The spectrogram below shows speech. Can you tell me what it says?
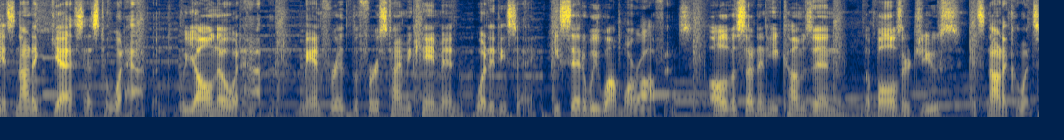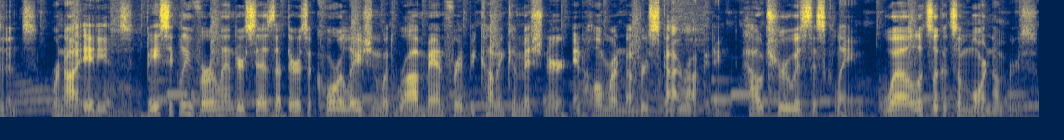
it's not a guess as to what happened. We all know what happened. Manfred, the first time he came in, what did he say? He said we want more offense. All of a sudden he comes in, the balls are juice. It's not a coincidence. We're not idiots. Basically, Verlander says that there's a correlation with Rob Manfred becoming commissioner and home run numbers skyrocketing. How true is this claim? Well, let's look at some more numbers.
